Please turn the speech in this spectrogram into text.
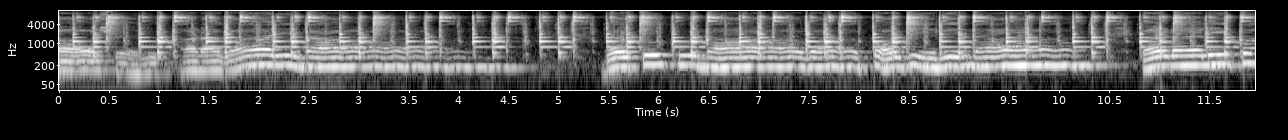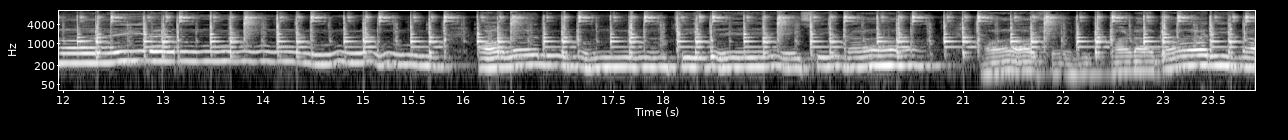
ఆశలు అణగారినా బ్రతుకునావా పగిలిన కడలి పాలైనను అలలు ముంచి వేసిన ఆశలు అడగారినా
